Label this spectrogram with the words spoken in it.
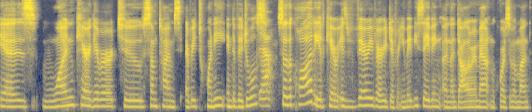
is one caregiver to sometimes every 20 individuals. Yeah. So the quality of care is very, very different. You may be saving a dollar amount in the course of a month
